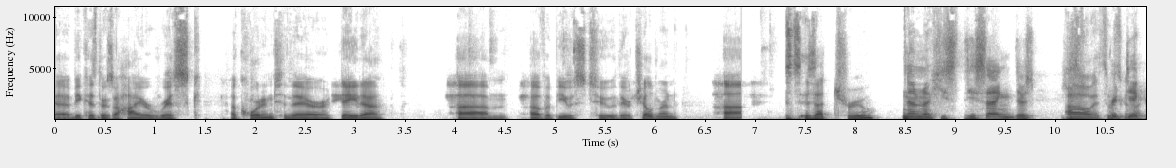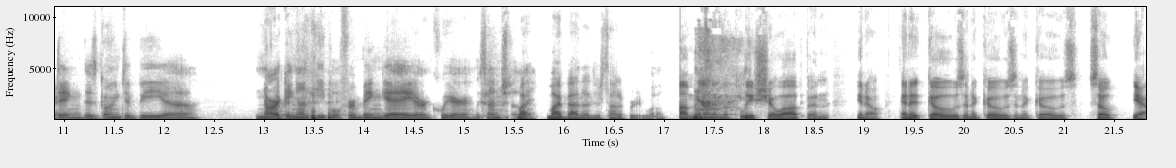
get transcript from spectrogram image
uh, because there's a higher risk, according to their data, um, of abuse to their children. Is, is that true? No, no, no. He's he's saying there's he's Oh, it's- it's- okay. predicting there's going to be uh, narking on people for being gay or queer, essentially. My my bad. That just sounded pretty wild. um, and then the police show up and you know and it goes and it goes and it goes so yeah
